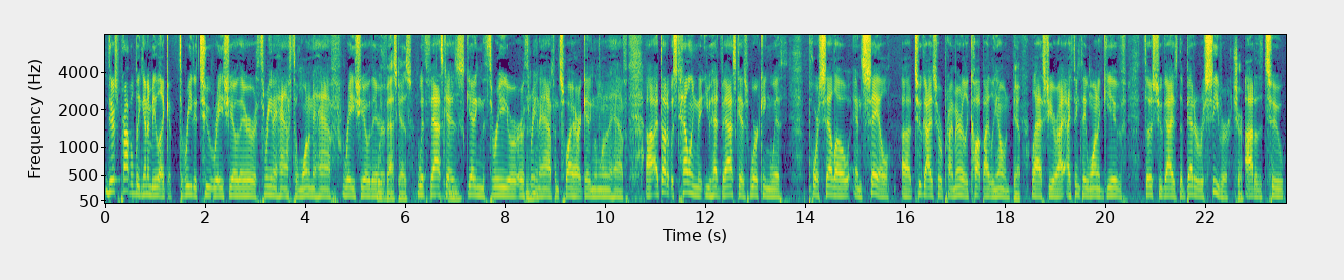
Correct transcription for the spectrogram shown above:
there's probably going to be like a three to two ratio there, or three and a half to one and a half ratio there with Vazquez. with Vazquez getting the three or, or 3 and a half and Swihart getting the one and a half. Uh, I thought it was telling that you had Vazquez working with Porcello and Sale, uh, two guys who were primarily caught by Leon Yep. last year. I, I think they want to give those two guys the better receiver Sure. out of the two.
